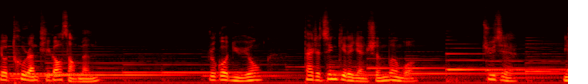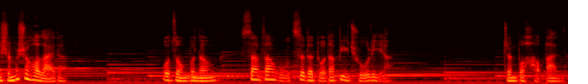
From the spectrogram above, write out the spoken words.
又突然提高嗓门：“如果女佣带着惊异的眼神问我，鞠姐，你什么时候来的？”我总不能三番五次地躲到壁橱里啊，真不好办呢。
